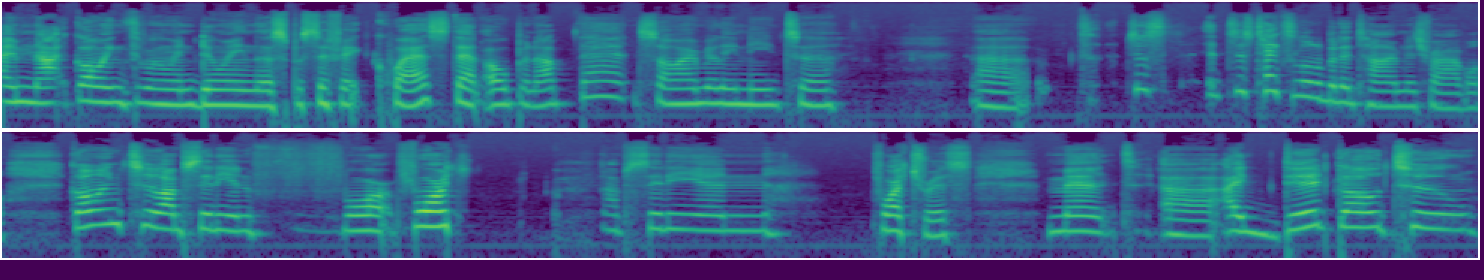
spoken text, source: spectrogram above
i'm not going through and doing the specific quests that open up that so i really need to uh, just it just takes a little bit of time to travel going to obsidian for for obsidian fortress meant uh, I did go to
